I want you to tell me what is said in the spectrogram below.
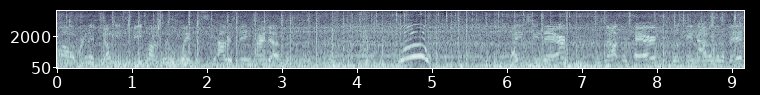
Uh, we're gonna jump these speed bumps real quick and see how this thing kind of. Woo! As you see there, it's not repaired, so it came out a little bit.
